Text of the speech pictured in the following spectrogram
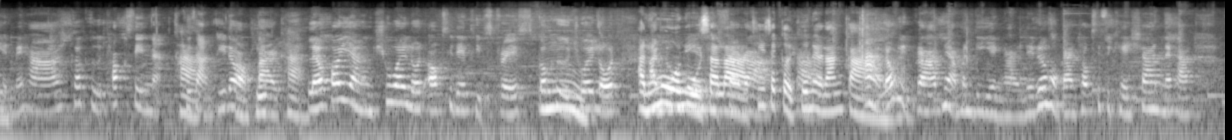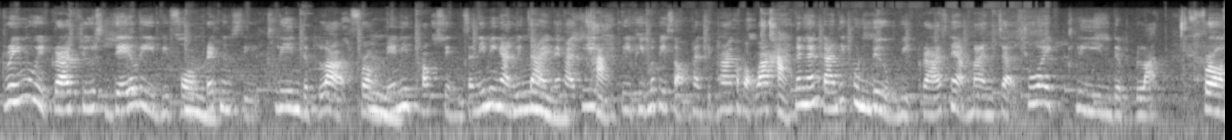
เห็นไหมคะ ก็คือท็อกซินอะค่ะคือสารพิษออกไป สารพิษค่ะแล้วก็ยังช่วยลด oxidative stress ก็คืออม ช่วยลดอนุมูลอิสระอนุมูลที่จะเกิดขึ้นในร่างกาย อะแล้ววีดกราสเนี่ยมันดียังไง ในเรื่องของการ toxification นะคะ drink wheatgrass juice daily before อืม pregnancy clean the blood from อืม many toxins อันนี้มีงานวิจัยนะคะ ที่ค่ะ รีพิมพ์เมื่อปี 2015 ก็บอกว่าค่ะ ดังนั้นการที่คุณดื่ม wheatgrass เนี่ยมันจะช่วย clean the blood from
